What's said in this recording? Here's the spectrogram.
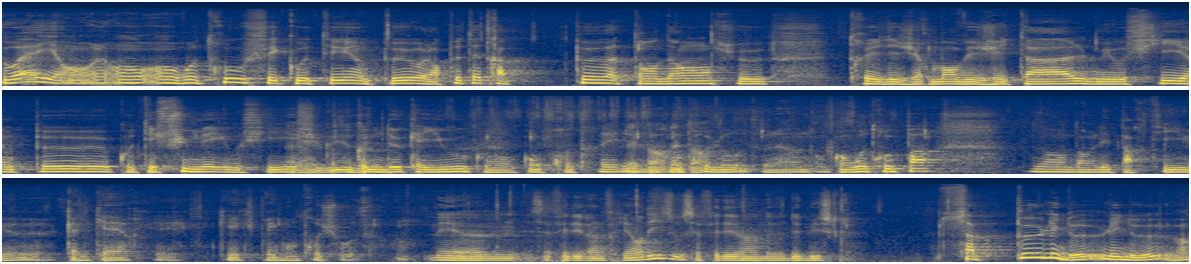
Ouais, on, on- on retrouve ces côtés un peu, alors peut-être un peu à tendance euh, très légèrement végétale, mais aussi un peu côté fumé aussi, Ah, hein, fumé, comme, deux cailloux qu'on frotterait l'un contre l'autre. Donc on ne retrouve pas dans, dans les parties euh, calcaires qui, qui expriment autre chose. Mais euh, ça fait des vins de friandises ou ça fait des vins de, de muscles? Ça peut les deux, les deux. hein.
